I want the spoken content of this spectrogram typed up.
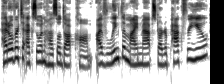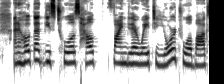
head over to xoandhustle.com. I've linked the mind map starter pack for you, and I hope that these tools help find their way to your toolbox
